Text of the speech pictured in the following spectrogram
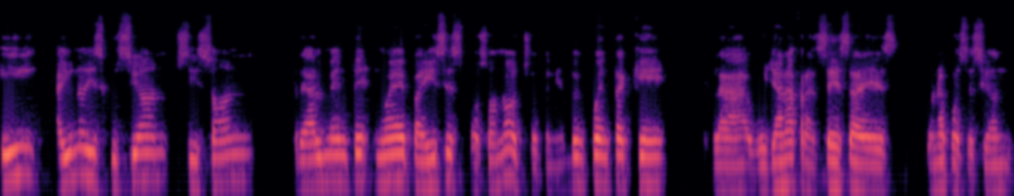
y hay una discusión si son realmente nueve países o son ocho, teniendo en cuenta que la Guyana francesa es una posesión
